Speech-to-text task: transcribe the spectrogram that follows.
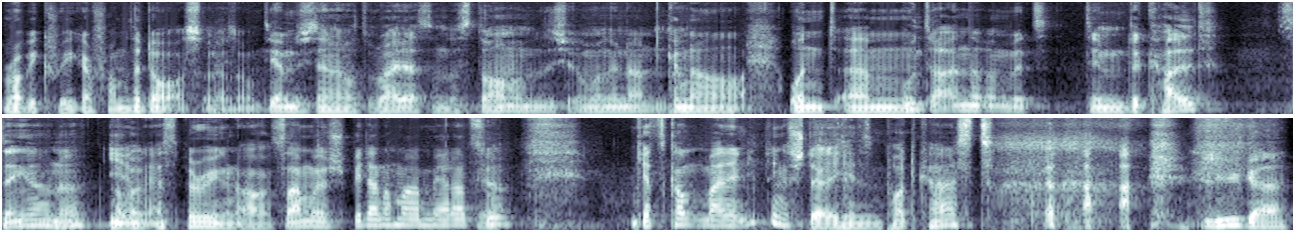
Robbie Krieger from The Doors oder so. Die haben sich dann auch The Riders on the Storm haben sich irgendwann genannt. Genau. Und ähm, Unter anderem mit dem The Cult Sänger, ne? Ian Asbury, genau. Sagen wir später nochmal mehr dazu. Ja. Jetzt kommt meine Lieblingsstelle hier in diesem Podcast. Lüger.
